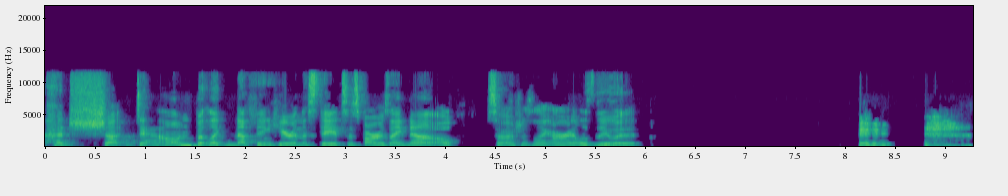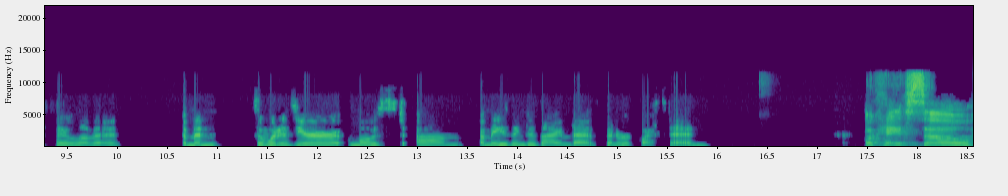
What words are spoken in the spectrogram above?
had shut down but like nothing here in the states as far as i know. So I was just like, all right, let's do it. I love it. And then, so what is your most um, amazing design that's been requested? Okay, so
